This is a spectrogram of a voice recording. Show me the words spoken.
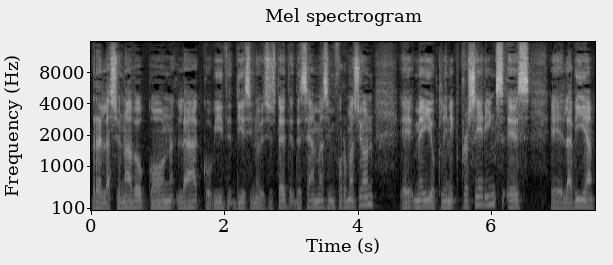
relacionado con la COVID-19. Si usted desea más información, eh, Mayo Clinic Proceedings es eh, la vía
